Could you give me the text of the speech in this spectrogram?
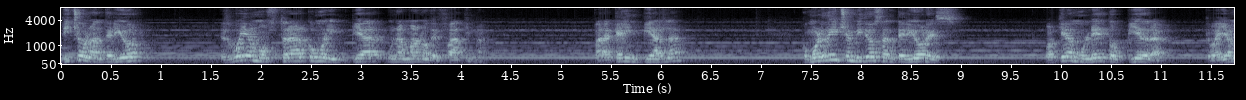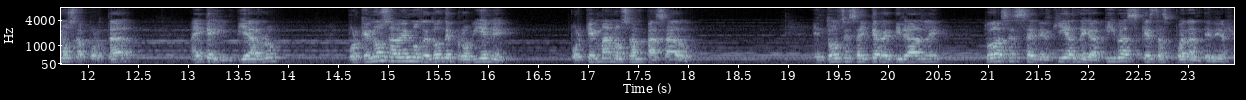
dicho lo anterior, les voy a mostrar cómo limpiar una mano de Fátima. ¿Para qué limpiarla? Como lo he dicho en videos anteriores, cualquier amuleto o piedra que vayamos a aportar, hay que limpiarlo porque no sabemos de dónde proviene, por qué manos han pasado. Entonces hay que retirarle todas esas energías negativas que éstas puedan tener.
